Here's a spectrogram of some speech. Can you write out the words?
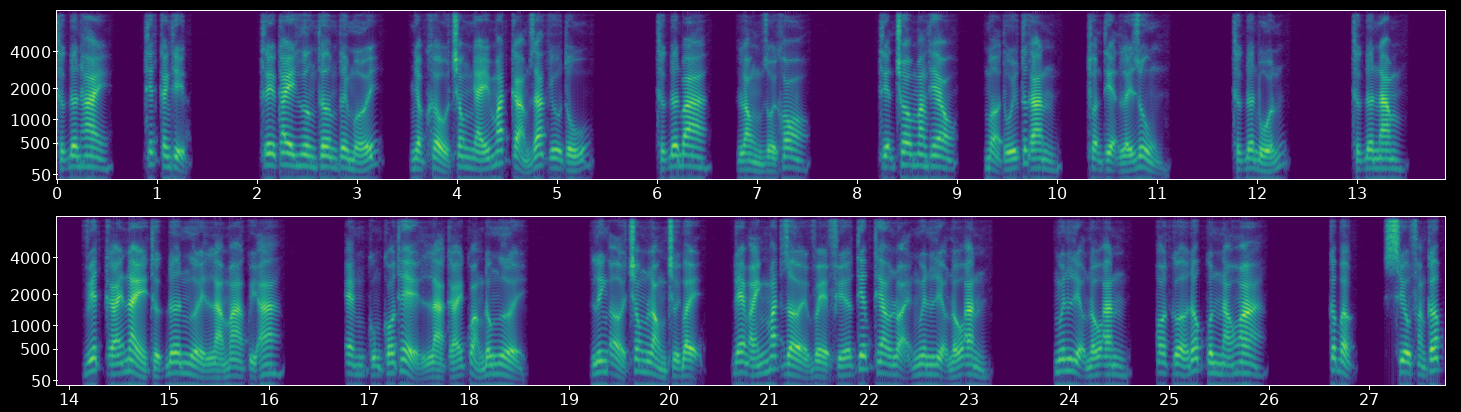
Thực đơn hai thiết canh thịt. Thê cay hương thơm tươi mới, nhập khẩu trong nháy mắt cảm giác ưu tú. Thực đơn ba lòng rồi kho. Tiện cho mang theo, mở túi thức ăn, thuận tiện lấy dùng. Thực đơn bốn Thực đơn năm Viết cái này thực đơn người là ma quỷ A. Em cũng có thể là cái Quảng Đông người. Linh ở trong lòng chửi bậy, đem ánh mắt rời về phía tiếp theo loại nguyên liệu nấu ăn. Nguyên liệu nấu ăn, hot gờ đốc quân náo hoa. Cấp bậc, siêu phàm cấp.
